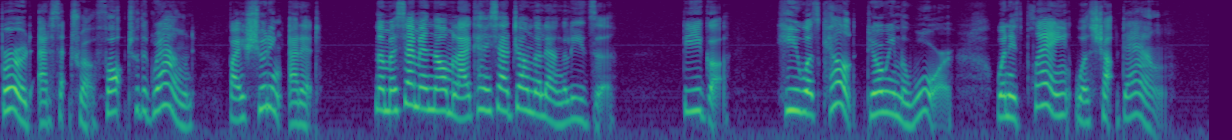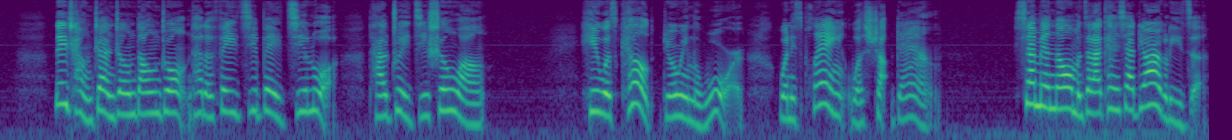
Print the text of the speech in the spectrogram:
bird, etc. fall to the ground by shooting at it。那么下面呢，我们来看一下这样的两个例子。第一个，He was killed during the war when his plane was shot down。那场战争当中，他的飞机被击落，他坠机身亡。He was killed during the war when his plane was shot down。下面呢，我们再来看一下第二个例子。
